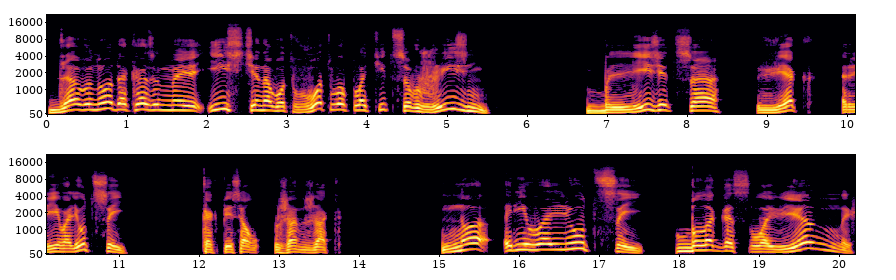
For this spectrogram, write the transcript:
давно доказанная истина вот-вот воплотится в жизнь. Близится век революций, как писал Жан-Жак. Но революций благословенных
